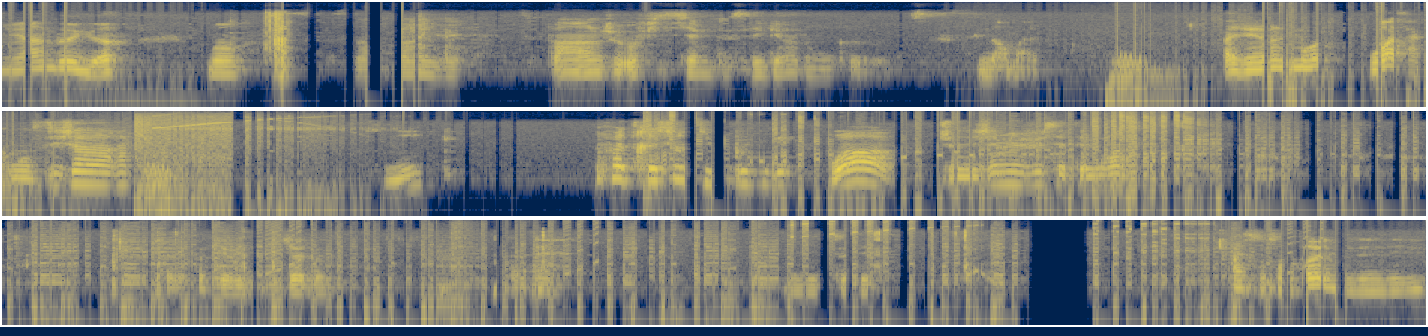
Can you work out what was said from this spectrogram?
Il un bug là. Bon, ça va pas arriver. C'est pas un jeu officiel de Sega donc euh, c'est normal. Allez, là, mot. Ouah, ça commence déjà rapidement. Sonic. Pas très sûr que tu peux bouger. Waouh, je n'ai jamais vu cette émeraude. Je savais pas qu'il y avait des dialogues. Il. Ah, ils sont sympas, ils nous donnent des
